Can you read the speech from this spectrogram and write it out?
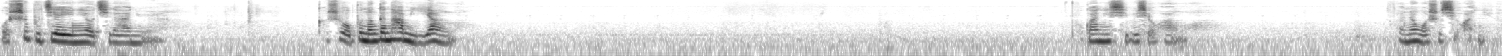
我是不介意你有其他女人，可是我不能跟他们一样了。”不不管你喜不喜欢我，反正我是喜欢你的。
